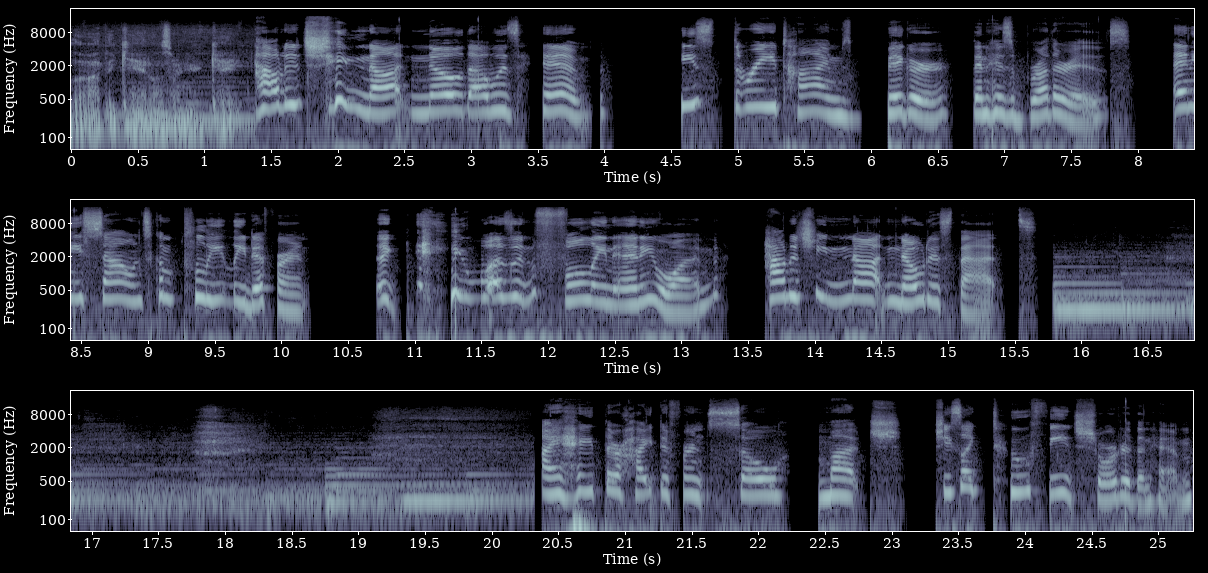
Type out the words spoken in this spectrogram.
blow out the candles on your cake. How did she not know that was him? He's three times bigger than his brother is, and he sounds completely different. Like, he wasn't fooling anyone. How did she not notice that? I hate their height difference so much. She's like two feet shorter than him.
